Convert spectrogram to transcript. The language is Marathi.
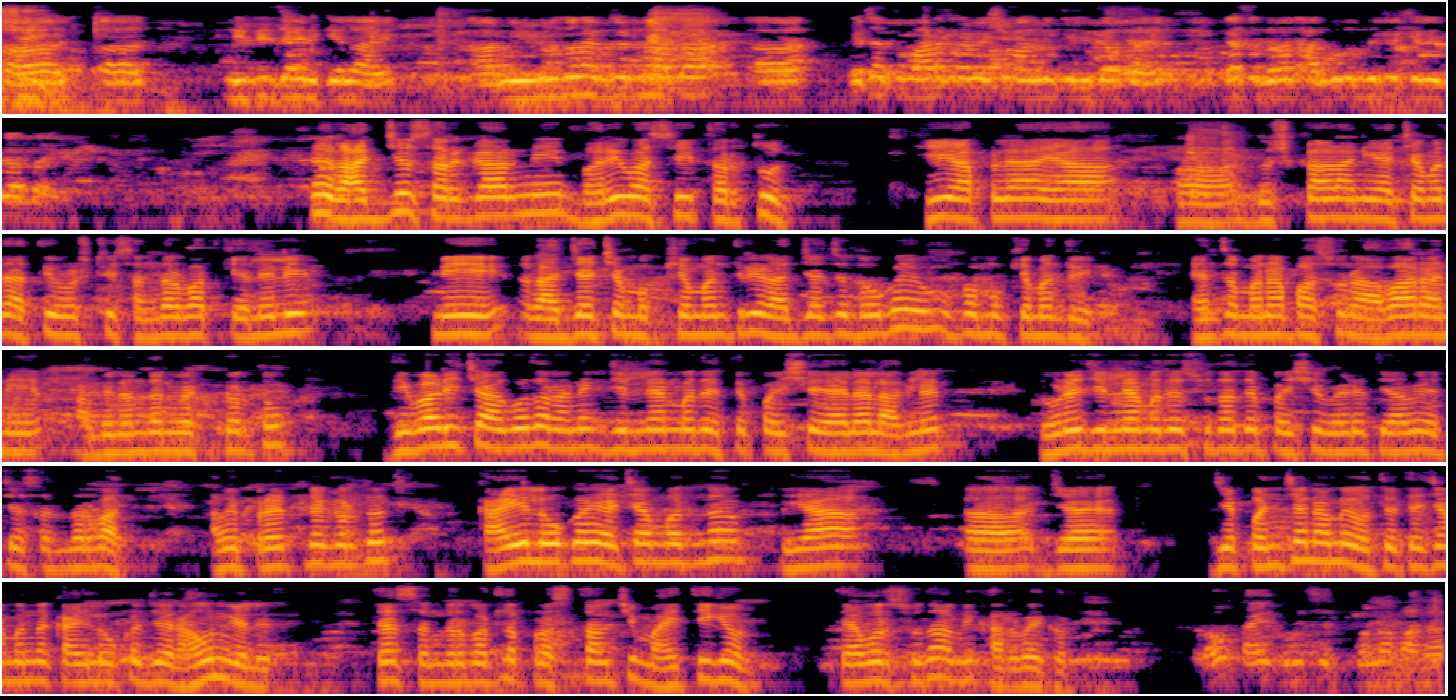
निधी जाहीर केला आहे. आणि विरोधकांकडनं आता याच्यात वाढ करावी मागणी केली जात आहे. त्या संदर्भात आंदोलन देखील केले जात आहे. राज्य सरकारने भरीव अशी तरतूद ही आपल्या या दुष्काळ आणि याच्यामध्ये अतिवृष्टी संदर्भात केलेली मी राज्याचे मुख्यमंत्री राज्याचे दोघंही उपमुख्यमंत्री यांचं मनापासून आभार आणि अभिनंदन व्यक्त करतो. दिवाळीच्या अगोदर अनेक जिल्ह्यांमध्ये ते पैसे यायला लागलेत. धुळे जिल्ह्यामध्ये सुद्धा ते पैसे वेळेत यावे याच्या संदर्भात आम्ही प्रयत्न करतोच. काही लोक याच्यामधनं या जे जे पंचनामे होते त्याच्यामधनं काही लोक जे राहून गेलेत त्या संदर्भातल्या प्रस्तावची माहिती घेऊन त्यावर सुद्धा आम्ही कारवाई करतो. তাই 不能把他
